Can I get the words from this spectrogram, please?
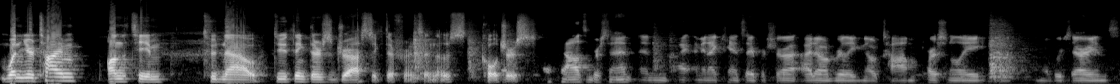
when your time on the team to now, do you think there's a drastic difference in those cultures? A thousand percent. And I, I mean, I can't say for sure. I, I don't really know Tom personally, I know Bruce Arians,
